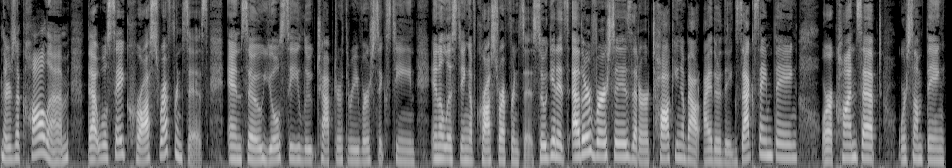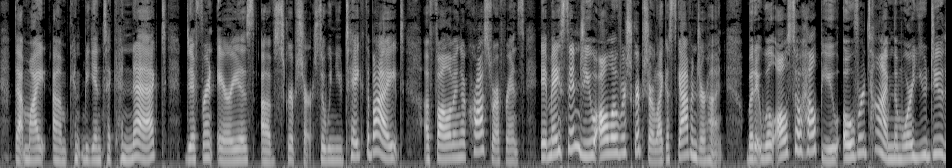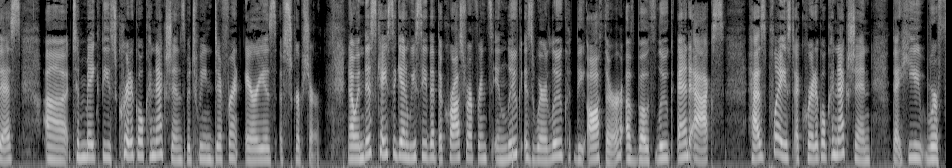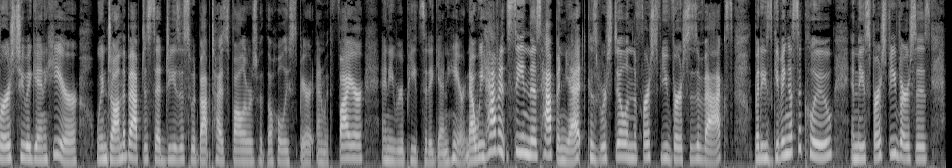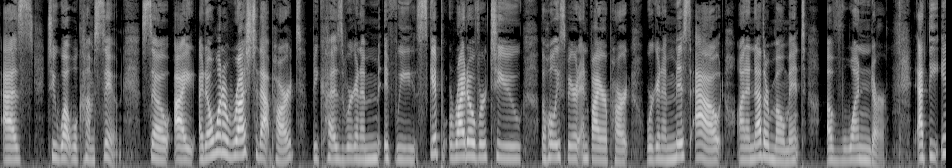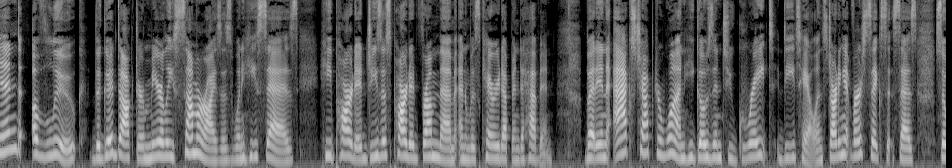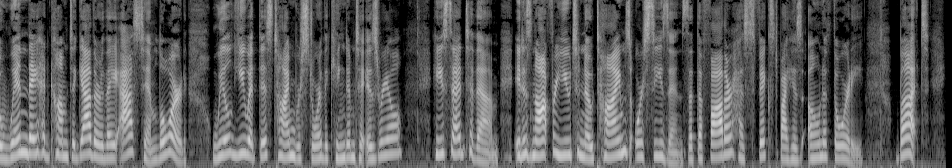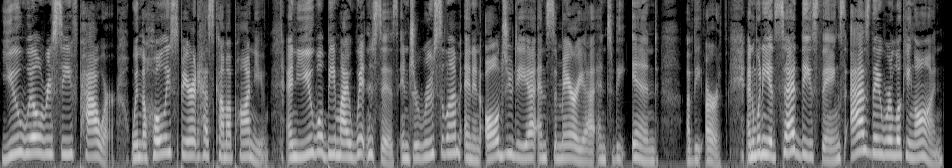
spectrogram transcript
there's a column that will say cross references. And so you'll see Luke chapter 3, verse 16 in a listing of cross references. So again, it's other verses that are talking about either the exact same thing or a concept or something that might um, begin to connect different areas of scripture. So when you take the bite of following a cross reference, it may send you all over scripture like a scavenger hunt, but it will also help you over time, the more you do this, uh, to make these critical connections between different areas of scripture. Now, in this case, again, we see that the cross reference in Luke is where Luke, the author of both Luke and Acts, has placed a critical connection that he refers to again here when John the Baptist said Jesus would baptize followers with the Holy Spirit and with fire, and he repeats it again here. Now, we haven't seen this happen yet because we're still in the first few verses of Acts, but he's giving us a clue in these first few verses as to what will come soon. So I, I don't want to rush to that part because we're going to, if we skip right over to the Holy Spirit and fire part, we're going to miss out on another moment of wonder. At the end of Luke, the good doctor merely summarizes when he says, he parted, Jesus parted from them and was carried up into heaven. But in Acts chapter 1, he goes into great detail. And starting at verse 6, it says So when they had come together, they asked him, Lord, will you at this time restore the kingdom to Israel? He said to them, It is not for you to know times or seasons that the Father has fixed by his own authority, but you will receive power when the Holy Spirit has come upon you, and you will be my witnesses in Jerusalem and in all Judea and Samaria and to the end of the earth. And when he had said these things, as they were looking on,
